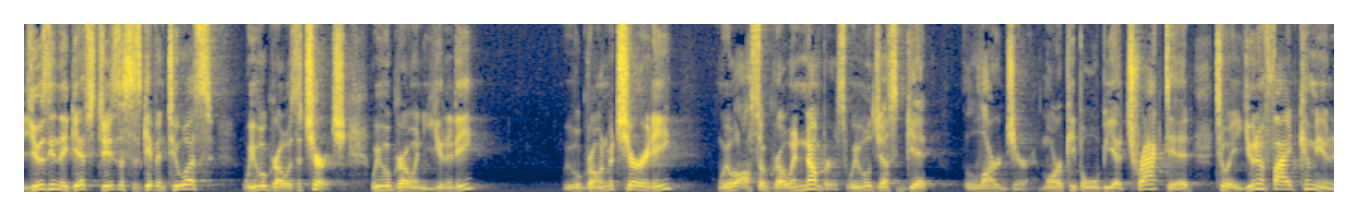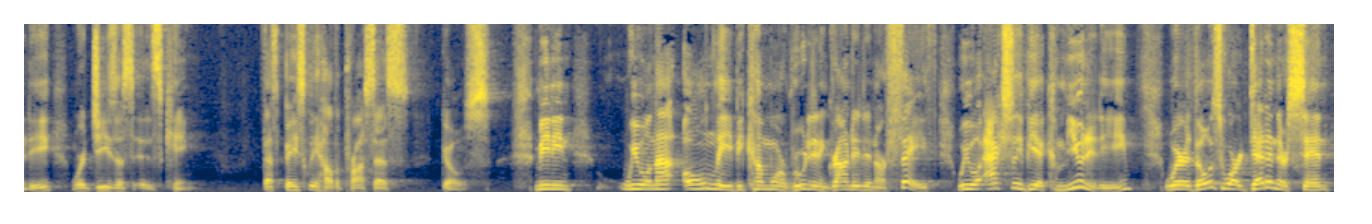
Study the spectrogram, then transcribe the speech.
using the gifts Jesus has given to us, we will grow as a church. We will grow in unity, we will grow in maturity, we will also grow in numbers. We will just get larger. More people will be attracted to a unified community where Jesus is king. That's basically how the process goes. Meaning, we will not only become more rooted and grounded in our faith, we will actually be a community where those who are dead in their sin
